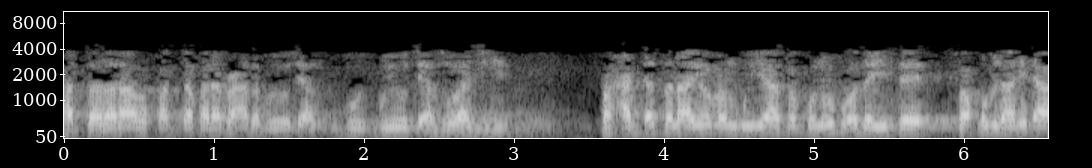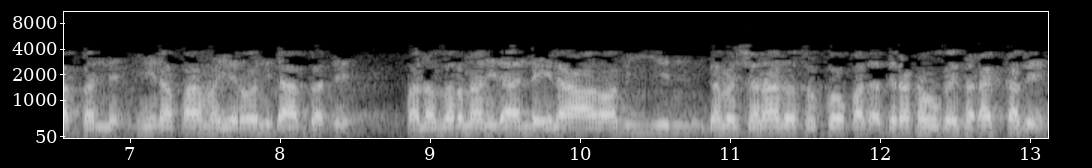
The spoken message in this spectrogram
حتى نراه قد دخل بعد بيوت, بيوت أزواجه فحدثنا يوما قيات كنوف أديت فقمنا ندابا هنا قام يرون ندابته فنظرنا ندال إلى عربي كما شنان تكو قد أدركه كيف ركبه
